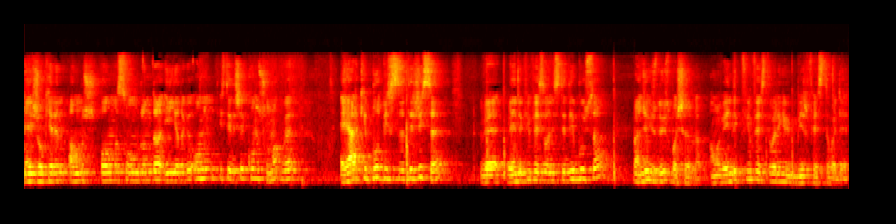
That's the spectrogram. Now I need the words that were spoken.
ne Joker'in almış olması umrunda, iyi ya da kötü. Onun istediği şey konuşulmak ve eğer ki bu bir strateji ise ve Venedik Film Festivali'nin istediği buysa bence %100 başarılı. Ama Venedik Film Festivali gibi bir festivali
